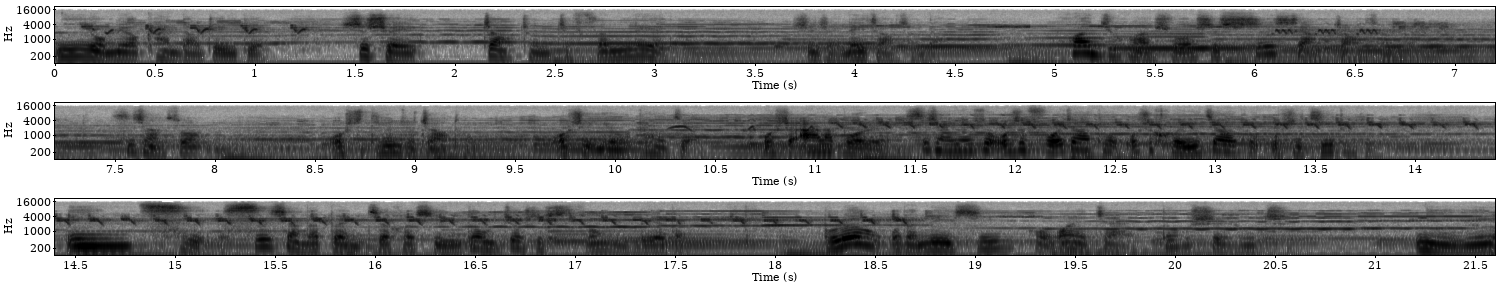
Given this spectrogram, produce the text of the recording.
你有没有看到这一点？是谁造成这分裂的？是人类造成的。换句话说，是思想造成的。思想说：“我是天主教徒，我是犹太教，我是阿拉伯人。”思想又说：“我是佛教徒，我是回教徒，我是基督徒。”因此，思想的本质和行动就是十分五裂的。不论我的内心和外在都是如此。你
